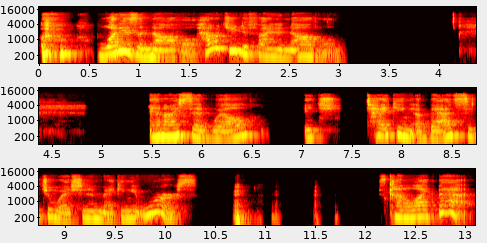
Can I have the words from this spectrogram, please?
what is a novel? How would you define a novel? And I said, well, it's taking a bad situation and making it worse. it's kind of like that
